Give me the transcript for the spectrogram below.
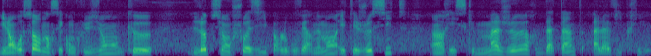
Il en ressort dans ses conclusions que l'option choisie par le gouvernement était, je cite, un risque majeur d'atteinte à la vie privée.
